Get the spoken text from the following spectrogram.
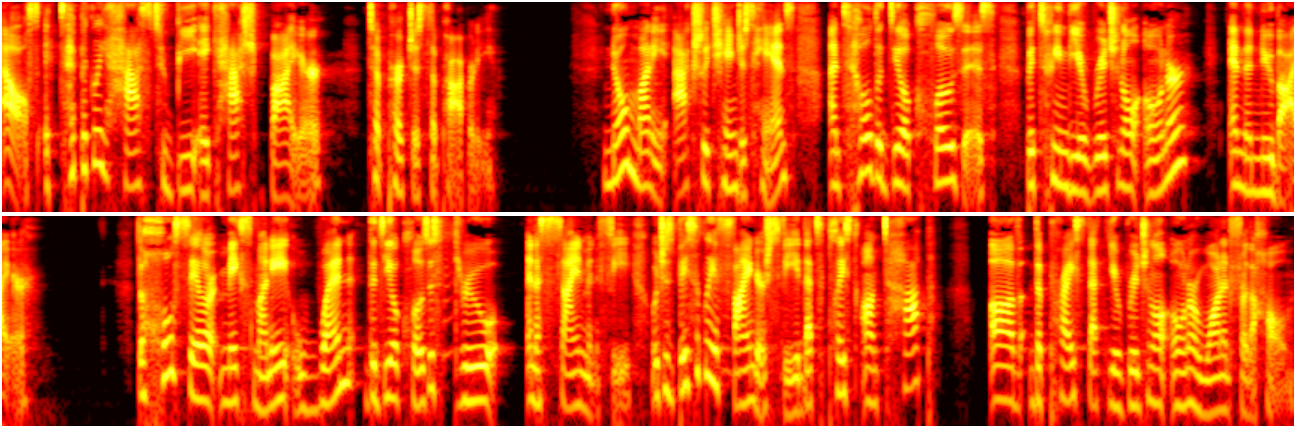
else. It typically has to be a cash buyer to purchase the property. No money actually changes hands until the deal closes between the original owner and the new buyer. The wholesaler makes money when the deal closes through an assignment fee, which is basically a finder's fee that's placed on top of the price that the original owner wanted for the home.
